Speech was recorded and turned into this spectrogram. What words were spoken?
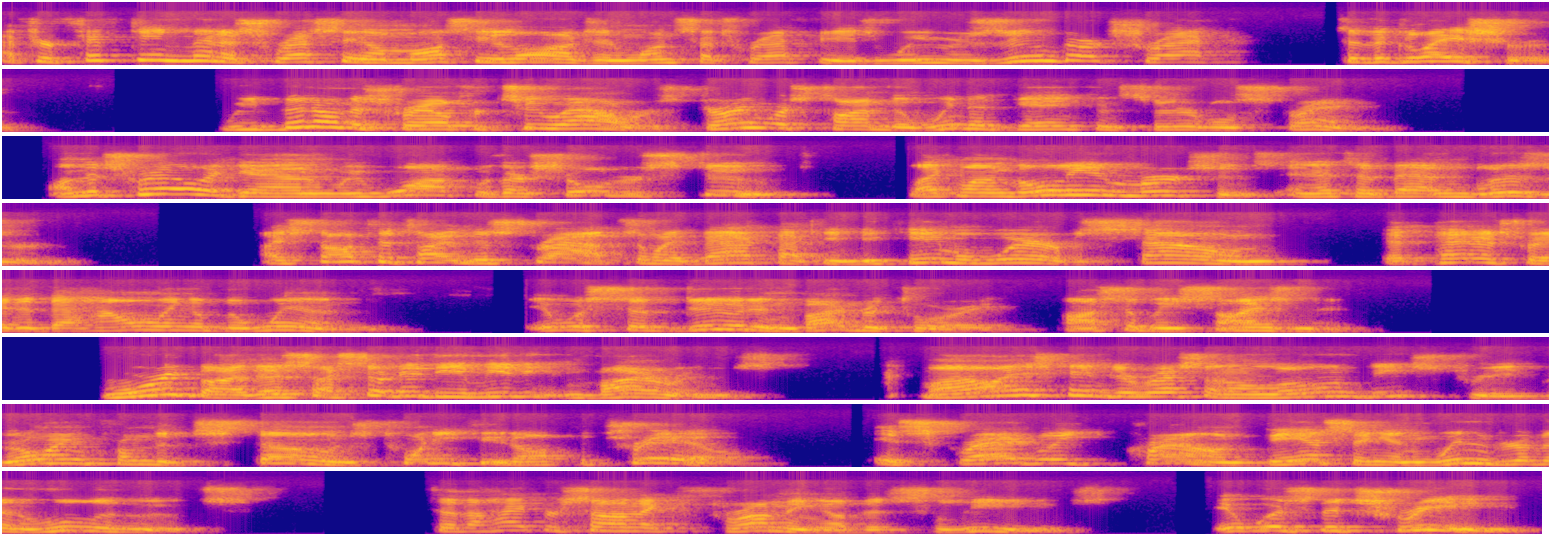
After 15 minutes resting on mossy logs in one such refuge, we resumed our trek to the glacier. We'd been on the trail for two hours, during which time the wind had gained considerable strength. On the trail again, we walked with our shoulders stooped, like Mongolian merchants in a Tibetan blizzard. I stopped to tighten the straps on my backpack and became aware of a sound that penetrated the howling of the wind. It was subdued and vibratory, possibly seismic. Worried by this, I studied the immediate environs. My eyes came to rest on a lone beech tree growing from the stones 20 feet off the trail, its scraggly crown dancing in wind driven hula hoops to the hypersonic thrumming of its leaves. It was the tree.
